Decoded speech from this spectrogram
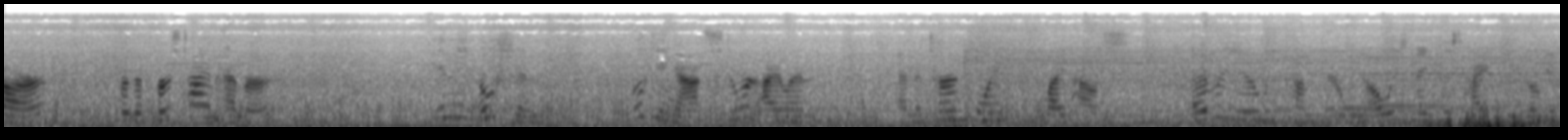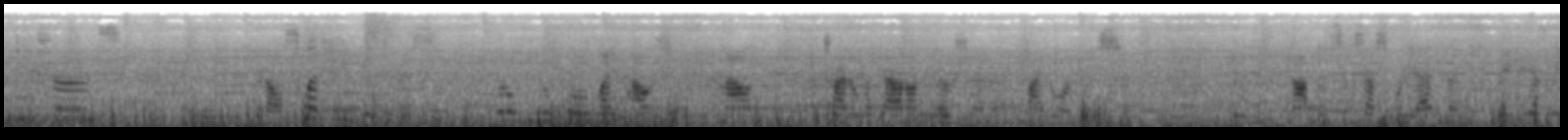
are, for the first time ever, in the ocean, looking at Stuart Island and the Turn Point Lighthouse. Every year we come here, we always make this hike. We go get t-shirts, get all sweaty, get to this little beautiful lighthouse, and come out and try to look out on the ocean and find orcas. We've not been successful yet, but maybe as we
